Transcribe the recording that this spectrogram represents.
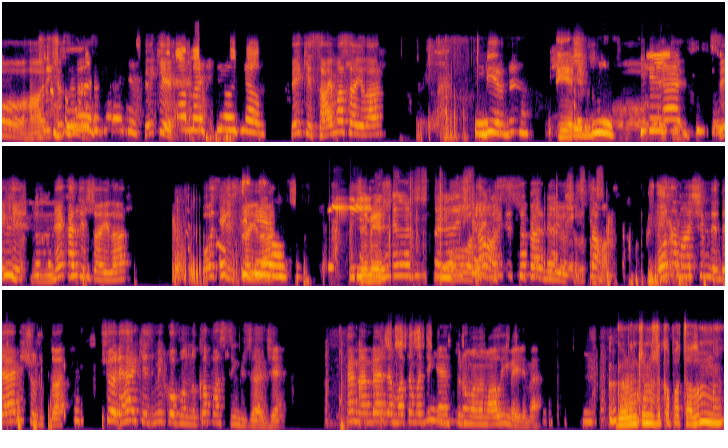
Oo, harikasınız. Peki, Hocam başlıyor hocam. peki sayma sayılar? Birden. 1. Oo, peki. Peki negatif sayılar? Pozitif sayılar? 1. Oo, tamam siz süper biliyorsunuz. Tamam. O zaman şimdi değerli çocuklar şöyle herkes mikrofonunu kapatsın güzelce. Hemen ben de matematik enstrümanımı alayım elime. Görüntümüzü kapatalım mı?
